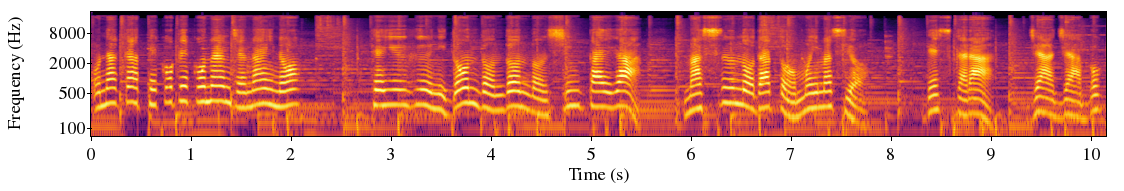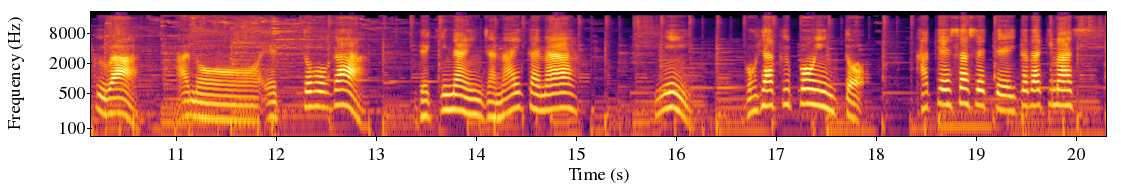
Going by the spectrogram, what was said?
お腹ペコペコなんじゃないの？っていう風にどんどんどんどん心配が増すのだと思いますよ。ですからじゃあじゃあ僕はあのー、越冬ができないんじゃないかな。に500ポイントかけさせていただきます。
